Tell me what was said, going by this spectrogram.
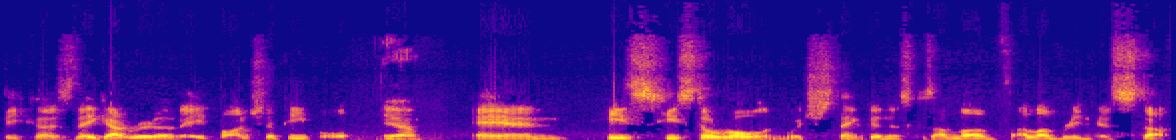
because they got rid of a bunch of people. Yeah, and he's he's still rolling, which thank goodness because I love I love reading his stuff.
